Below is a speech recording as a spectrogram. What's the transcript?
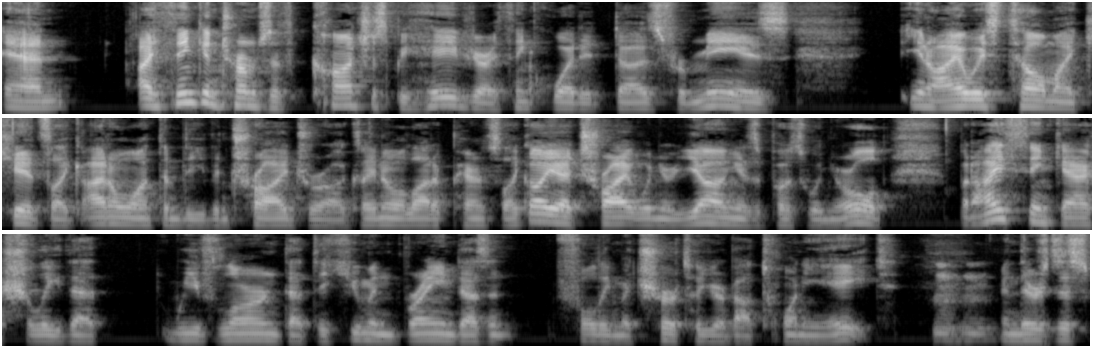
And i think in terms of conscious behavior i think what it does for me is you know i always tell my kids like i don't want them to even try drugs. I know a lot of parents are like oh yeah try it when you're young as opposed to when you're old. But i think actually that we've learned that the human brain doesn't fully mature till you're about 28 mm-hmm. and there's this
